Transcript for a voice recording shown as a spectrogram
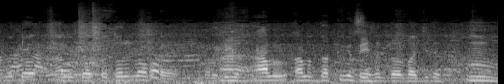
আলু হ্যাঁ। আলু আলুর দাম ঠিক আছে। দর হুম।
